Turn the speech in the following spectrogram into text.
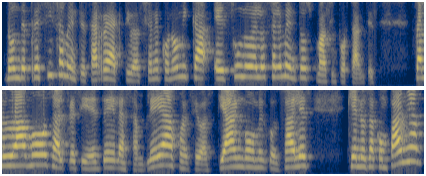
donde precisamente esa reactivación económica es uno de los elementos más importantes. Saludamos al presidente de la Asamblea, Juan Sebastián Gómez González, quien nos acompaña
